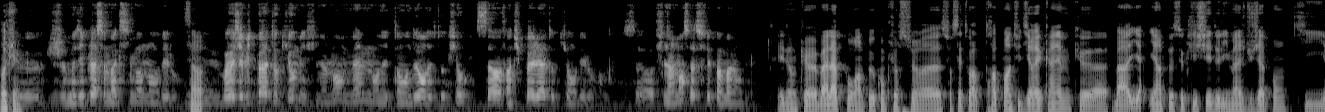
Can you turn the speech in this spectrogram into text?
Ok. Je, je me déplace au maximum en vélo. Ça- ouais, j'habite pas à Tokyo, mais finalement, même en étant en dehors de Tokyo, ça, enfin, tu peux aller à Tokyo en vélo, quoi. Ça, finalement, ça se fait pas mal en vélo. Et donc, euh, bah là, pour un peu conclure sur, euh, sur ces trois, points, tu dirais quand même que euh, bah il y a, y a un peu ce cliché de l'image du Japon qui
